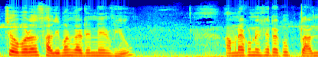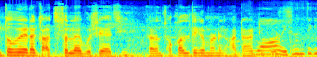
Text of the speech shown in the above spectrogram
হচ্ছে ওভারঅল সালিমান গার্ডেনের ভিউ আমরা এখন সেটা খুব ক্লান্ত হয়ে একটা গাছতলায় বসে আছি। কারণ সকাল থেকে আমরা অনেক হাঁটাহাঁটি করছি। এখান থেকে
